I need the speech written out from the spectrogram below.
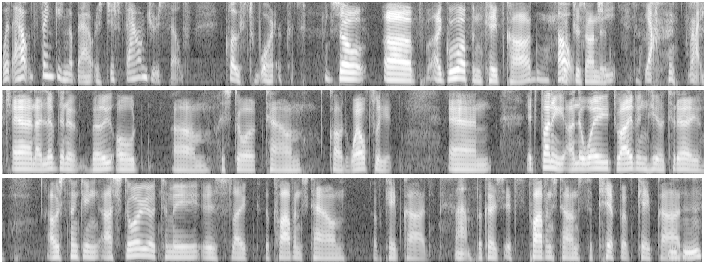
without thinking about it, just found yourself close to water. 'cause- So uh, I grew up in Cape Cod, oh, which is on the jeez. Yeah, right. and I lived in a very old um, historic town called Wellfleet. And it's funny, on the way driving here today, I was thinking Astoria to me is like the Provincetown of Cape Cod Wow. because it's Provincetown's the tip of Cape Cod. Mhm.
